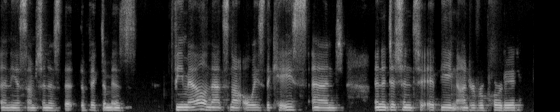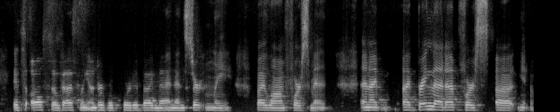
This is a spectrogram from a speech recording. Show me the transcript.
and the assumption is that the victim is female, and that's not always the case. And in addition to it being underreported, it's also vastly underreported by men and certainly by law enforcement. And I, I bring that up for, uh, you know,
